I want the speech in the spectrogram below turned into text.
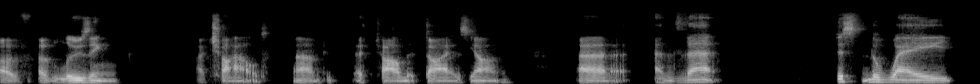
of of losing a child, um, a child that dies young, uh, and that just the way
